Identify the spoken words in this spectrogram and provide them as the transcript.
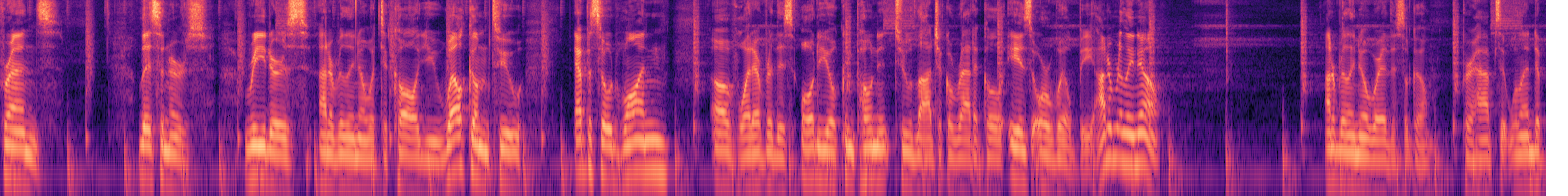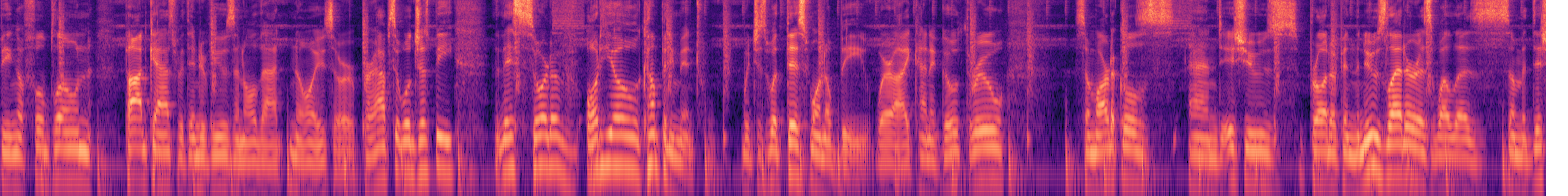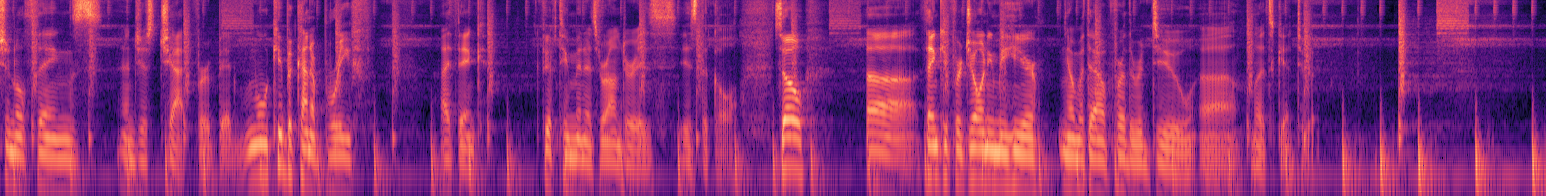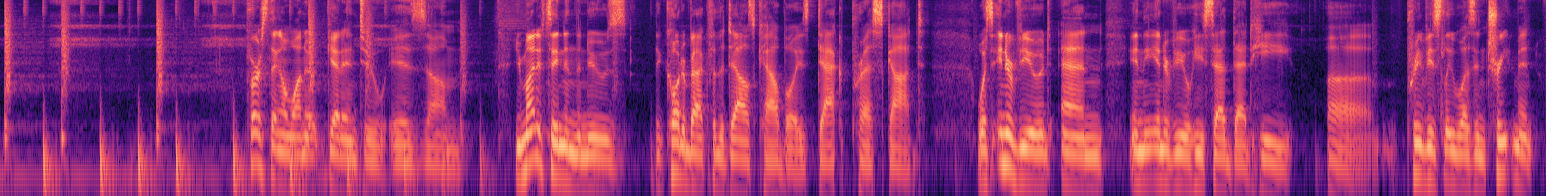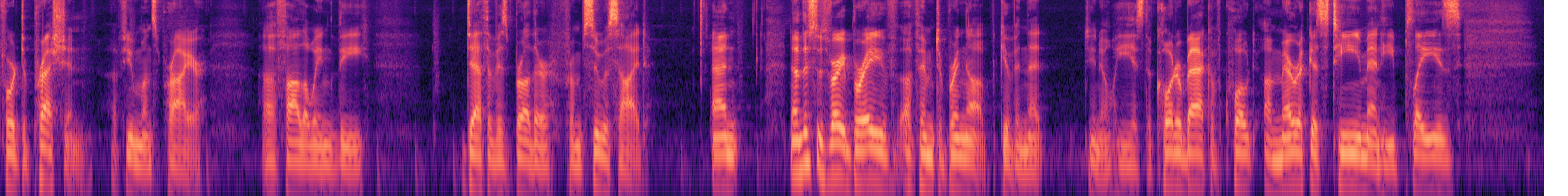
friends, listeners, readers, I don't really know what to call you. Welcome to episode one of whatever this audio component to Logical Radical is or will be. I don't really know. I don't really know where this will go. Perhaps it will end up being a full blown podcast with interviews and all that noise, or perhaps it will just be this sort of audio accompaniment, which is what this one will be, where I kind of go through some articles and issues brought up in the newsletter, as well as some additional things, and just chat for a bit. We'll keep it kind of brief, I think. 15 minutes or under is, is the goal. So, uh, thank you for joining me here. And without further ado, uh, let's get to it. First thing I want to get into is um, you might have seen in the news the quarterback for the Dallas Cowboys, Dak Prescott, was interviewed, and in the interview, he said that he uh, previously was in treatment for depression a few months prior, uh, following the death of his brother from suicide. And now, this was very brave of him to bring up, given that, you know, he is the quarterback of, quote, America's team, and he plays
